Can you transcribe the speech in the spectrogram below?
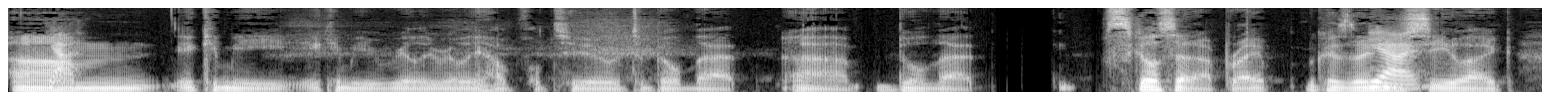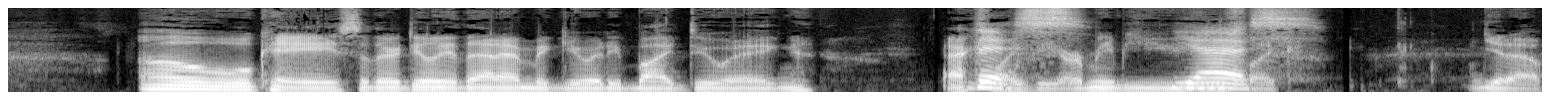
Um, yeah. it can be it can be really, really helpful too to build that uh, build that skill set up, right? Because then yeah. you see like, oh, okay, so they're dealing with that ambiguity by doing X, this. Y, Z, or maybe you yes. use like, you know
